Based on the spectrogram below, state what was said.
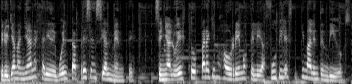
pero ya mañana estaré de vuelta presencialmente. Señalo esto para que nos ahorremos peleas fútiles y malentendidos.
